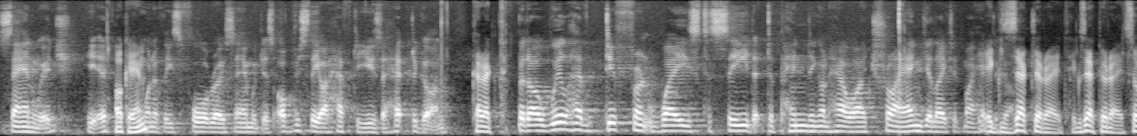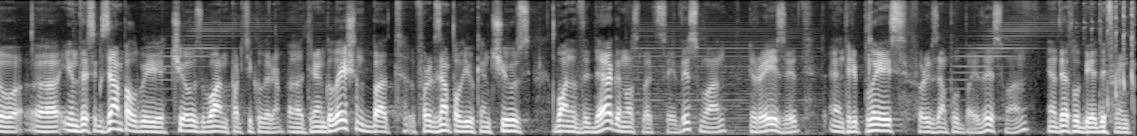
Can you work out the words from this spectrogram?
sandwich here, okay. one of these four-row sandwiches, obviously I have to use a heptagon. Correct. But I will have different ways to see that depending on how I triangulated my heptagon. Exactly right, exactly right. So uh, in this example, we chose one particular uh, triangulation, but for example, you can choose one of the diagonals, let's say this one, erase it, and replace, for example, by this one, and that will be a different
